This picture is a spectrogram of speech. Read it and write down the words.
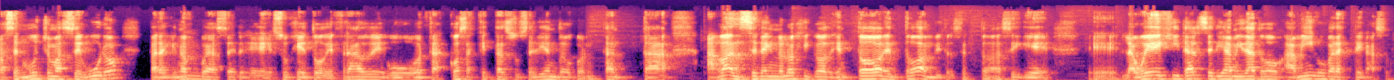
va a ser mucho más seguro para que no mm. pueda ser eh, sujeto de fraude u otras cosas que están sucediendo con tanta avance tecnológico en todo, en todo ámbito, ¿cierto? Así que la huella digital sería mi dato amigo para este caso.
